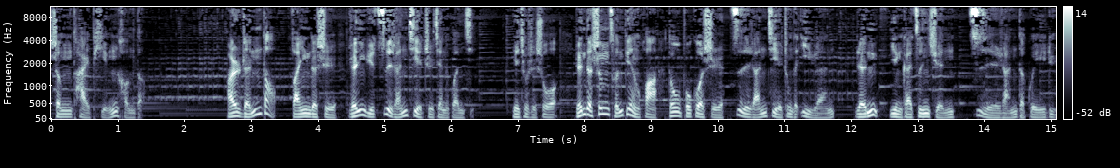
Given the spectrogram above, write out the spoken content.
生态平衡等；而人道反映的是人与自然界之间的关系，也就是说，人的生存变化都不过是自然界中的一员，人应该遵循自然的规律。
